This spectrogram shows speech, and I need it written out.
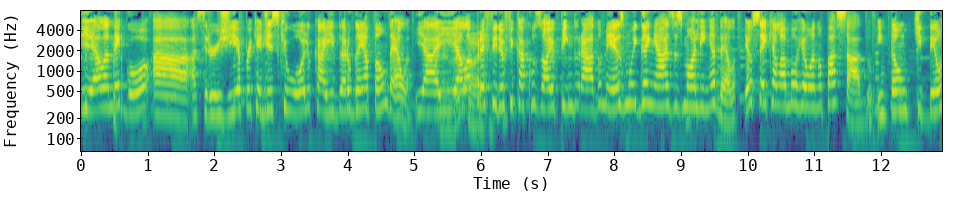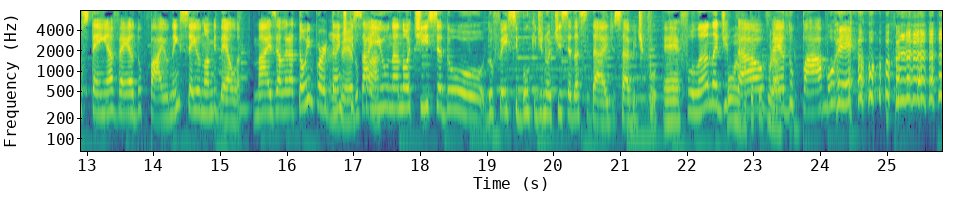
E ela negou a, a cirurgia porque disse que o olho caído era o ganha-pão dela. E aí É ela preferiu ficar com os olhos pendurados mesmo e ganhar as esmolinhas dela. Eu sei que ela morreu ano passado. Então, que Deus tenha a véia do pai. Eu nem sei o nome dela. Mas ela era tão importante véia que do pá. saiu na notícia do, do Facebook de notícia da cidade, sabe? Tipo, é, fulana de Porra, tal, véia aqui. do pá, morreu.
